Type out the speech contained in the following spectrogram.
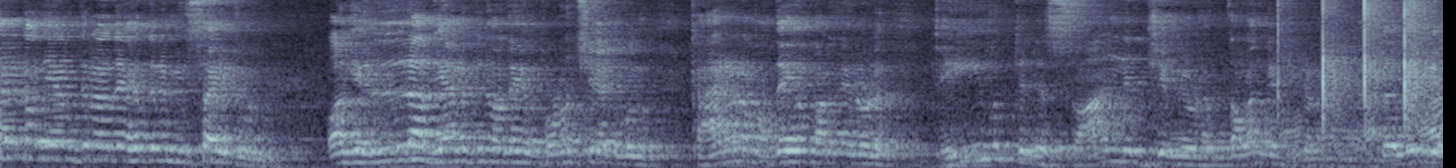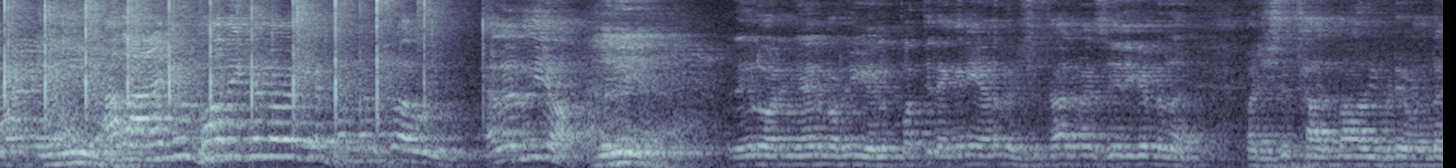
രണ്ടോ ധ്യാനത്തിന് അദ്ദേഹത്തിന് മിസ്സായിട്ടുള്ളൂ ബാക്കി എല്ലാ ധ്യാനത്തിനും അദ്ദേഹം തുടർച്ചയായിട്ട് വന്നു കാരണം അദ്ദേഹം പറഞ്ഞതിനോട് ദൈവത്തിന്റെ സാന്നിധ്യം ഇവിടെ തളം കെട്ടിക്കണം. അത് അനുഭവിക്കുന്നവർക്ക് മനസ്സിലാവുള്ളൂ. നിങ്ങൾ പറഞ്ഞു ഞാൻ പറഞ്ഞു എളുപ്പത്തിൽ എങ്ങനെയാണ് പരിശുദ്ധാത്മാവ് സ്വീകരിക്കേണ്ടത് പരിശുദ്ധാത്മാവ് ഇവിടെ ഉണ്ട്.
